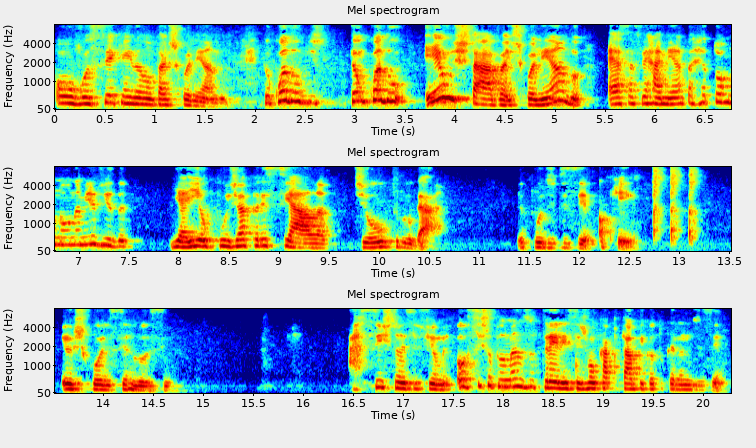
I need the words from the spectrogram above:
Ou você que ainda não está escolhendo? Então quando, então, quando eu estava escolhendo, essa ferramenta retornou na minha vida. E aí eu pude apreciá-la de outro lugar. Eu pude dizer, ok, eu escolho ser Lucy. Assistam esse filme, ou assistam pelo menos o trailer, vocês vão captar o que, eu estou querendo dizer.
